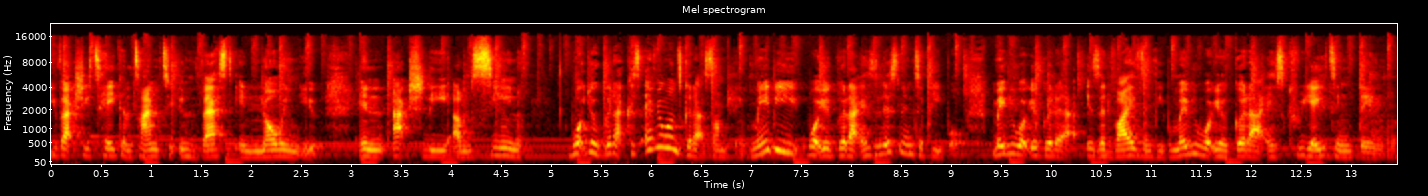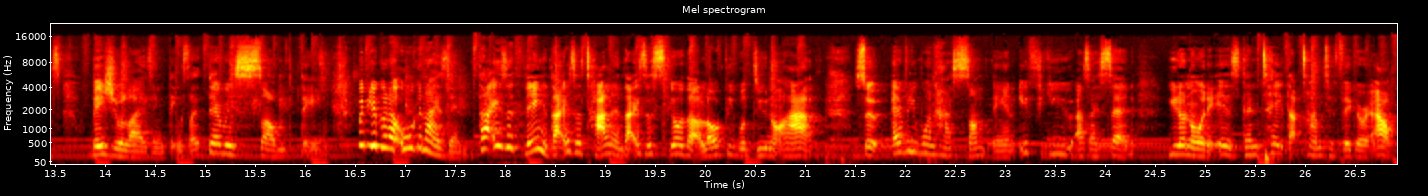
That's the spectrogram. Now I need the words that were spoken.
you've actually taken time to invest in knowing you, in actually um seeing what you're good at because everyone's good at something. Maybe what you're good at is listening to people. Maybe what you're good at is advising people. Maybe what you're good at is creating things, visualizing things. Like there is something. Maybe you're good at organizing. That is a thing. That is a talent. That is a skill that a lot of people do not have. So everyone has something. And if you, as I said, you don't know what it is, then take that time to figure it out.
